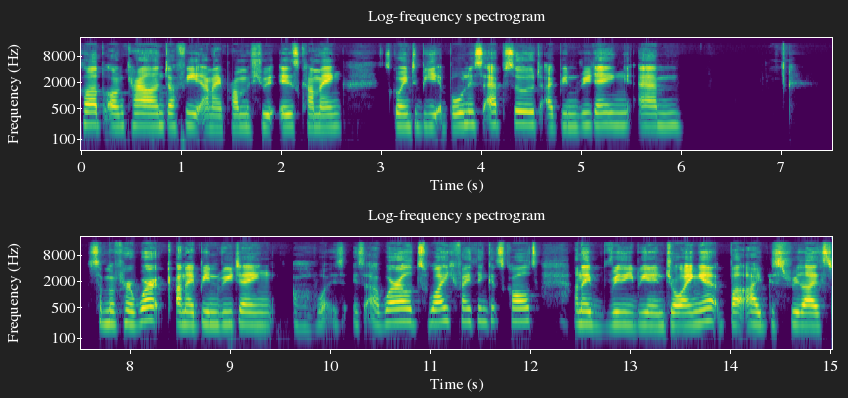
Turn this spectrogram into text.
club on Carol Ann Duffy, and I promise you it is coming. It's going to be a bonus episode. I've been reading um some of her work and I've been reading oh what is is it, a world's wife I think it's called. And I've really been enjoying it but I just realized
